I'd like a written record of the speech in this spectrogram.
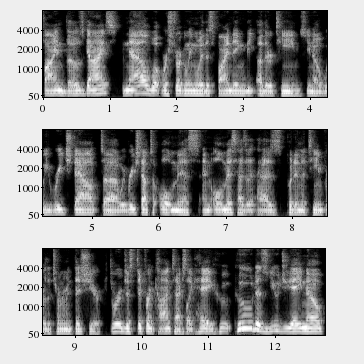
find those guys. Now what we're struggling with is finding the other teams. You know, we reached out, uh, we reached out to Ole Miss and Ole Miss has, a, has put in a team for the tournament this year through just different contacts. Like, Hey, who, who does UGA know?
